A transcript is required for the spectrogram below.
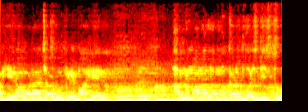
अहिरावणाच्या गुफेबाहेर हनुमानाला मकरध्वज दिसतो.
